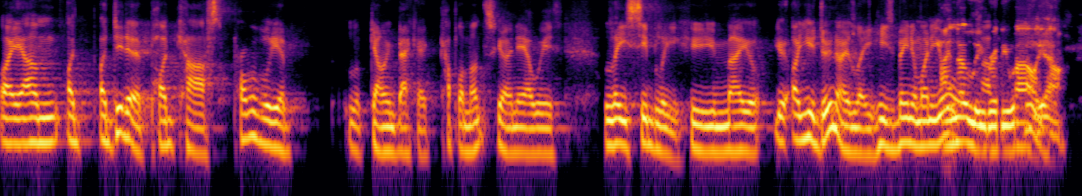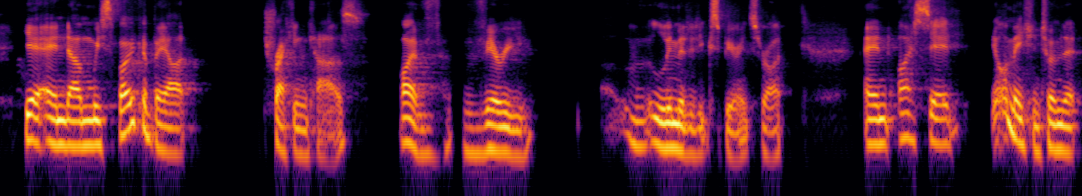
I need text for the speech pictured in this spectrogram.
I um I, I did a podcast probably a look going back a couple of months ago now with Lee Sibley, who you may you, oh you do know Lee. He's been in one of your I know Lee uh, really well. Yeah, yeah, and um, we spoke about tracking cars. I have very uh, limited experience, right? And I said, you know, I mentioned to him that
